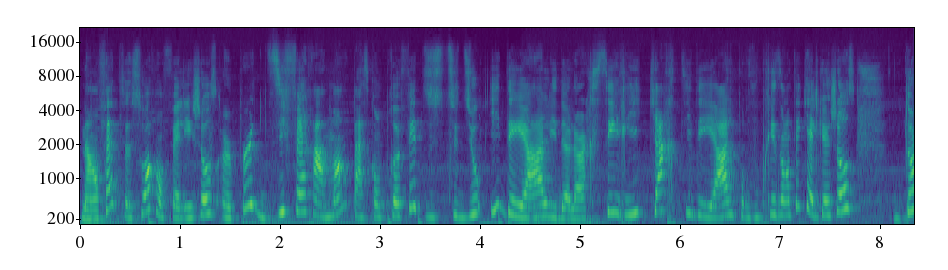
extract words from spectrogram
Mais en fait, ce soir, on fait les choses un peu différemment parce qu'on profite du studio idéal et de leur série Carte idéale pour vous présenter quelque chose d'un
